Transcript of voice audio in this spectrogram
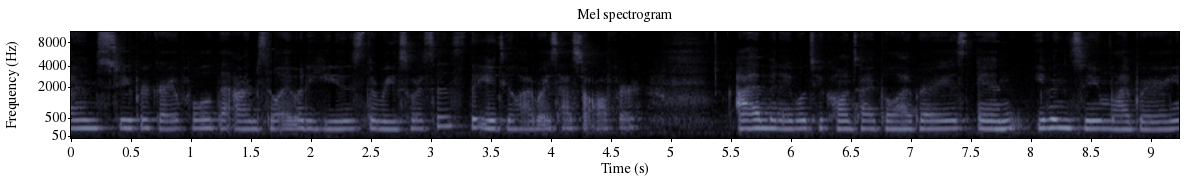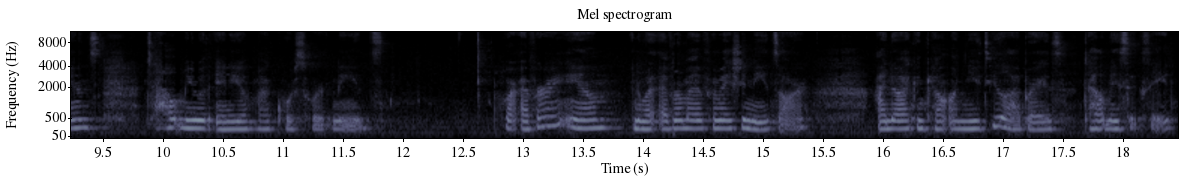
I am super grateful that I'm still able to use the resources that UT Libraries has to offer. I have been able to contact the libraries and even Zoom librarians to help me with any of my coursework needs. Wherever I am and whatever my information needs are, I know I can count on UT Libraries to help me succeed.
